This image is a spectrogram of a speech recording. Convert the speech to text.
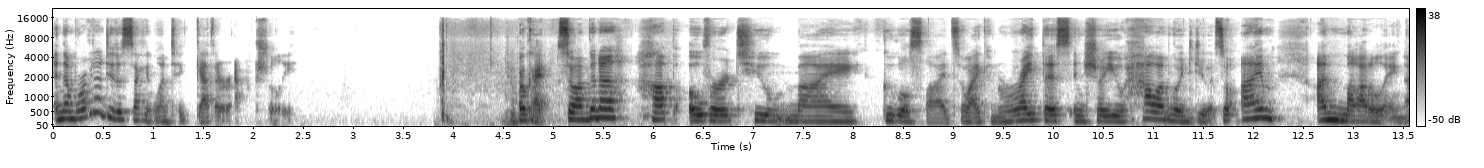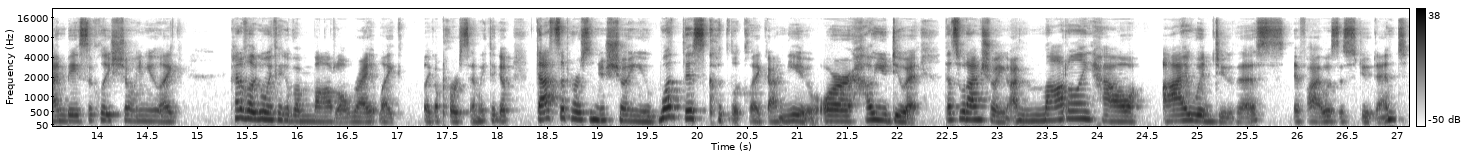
And then we're going to do the second one together, actually. Okay, so I'm going to hop over to my Google slide so I can write this and show you how I'm going to do it. So I'm I'm modeling. I'm basically showing you like kind of like when we think of a model, right? Like like a person. We think of that's the person who's showing you what this could look like on you or how you do it. That's what I'm showing you. I'm modeling how I would do this if I was a student.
